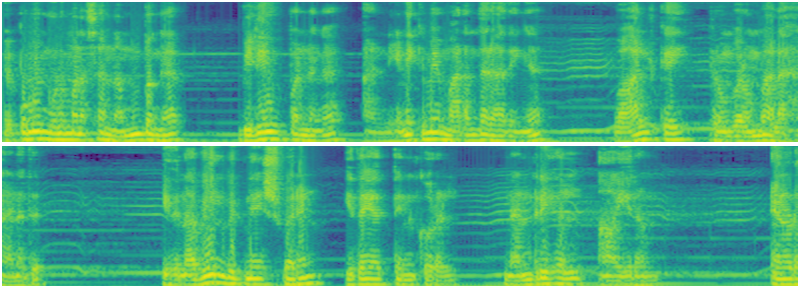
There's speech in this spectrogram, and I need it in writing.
எப்பவுமே முழு மனசாக நம்புங்க பிலீவ் பண்ணுங்க அண்ட் என்னைக்குமே மறந்துடாதீங்க. வாழ்க்கை ரொம்ப ரொம்ப அழகானது. இது நவீன் விக்னேஸ்வரன் இதயத்தின் குரல். நன்றிகள் ஆயிரம். என்னோட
